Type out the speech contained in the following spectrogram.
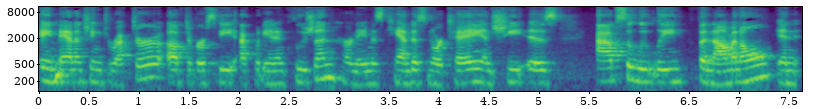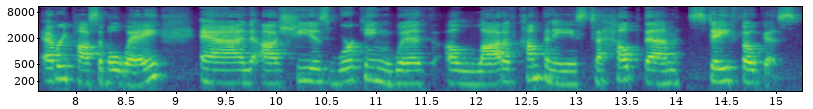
a managing director of diversity, equity, and inclusion. Her name is Candice Norte, and she is absolutely phenomenal in every possible way. And uh, she is working with a lot of companies to help them stay focused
